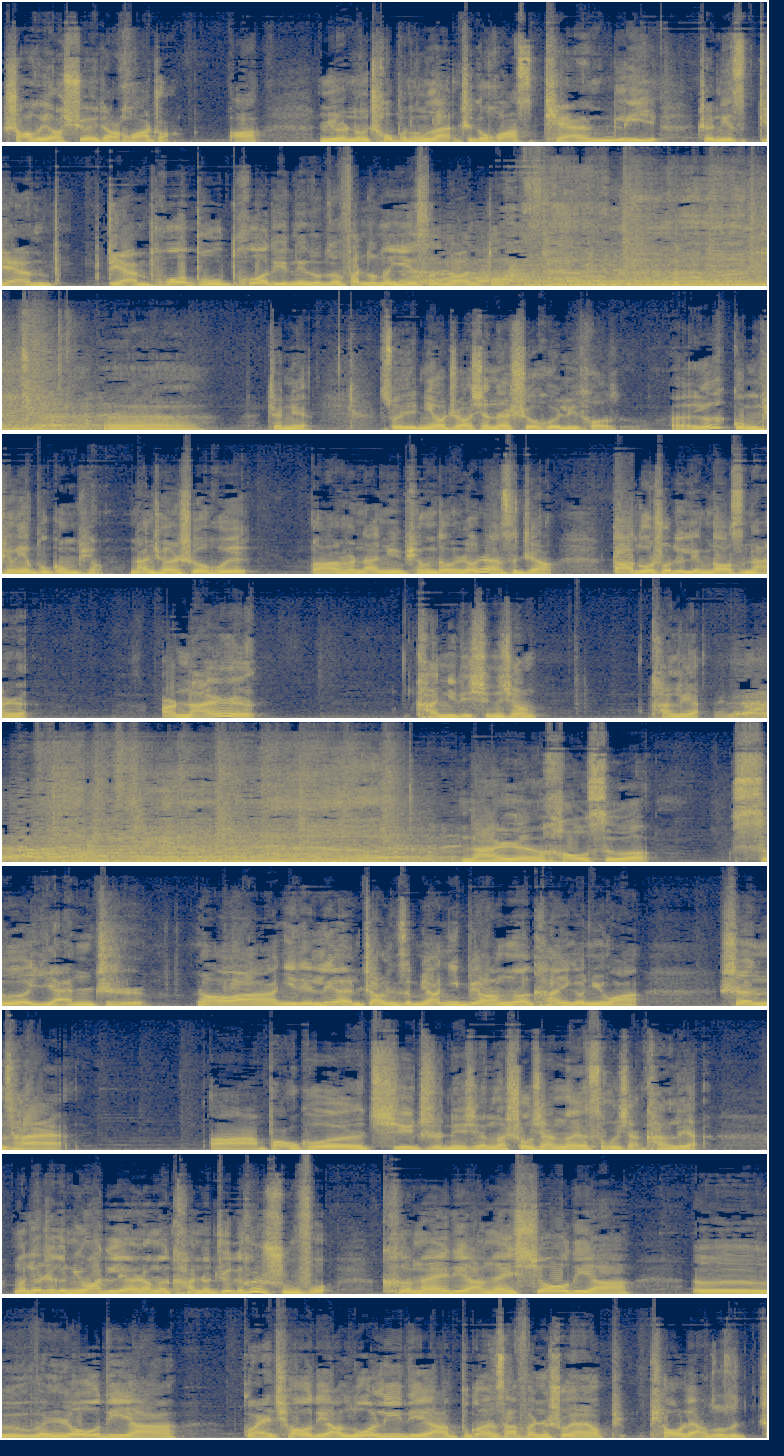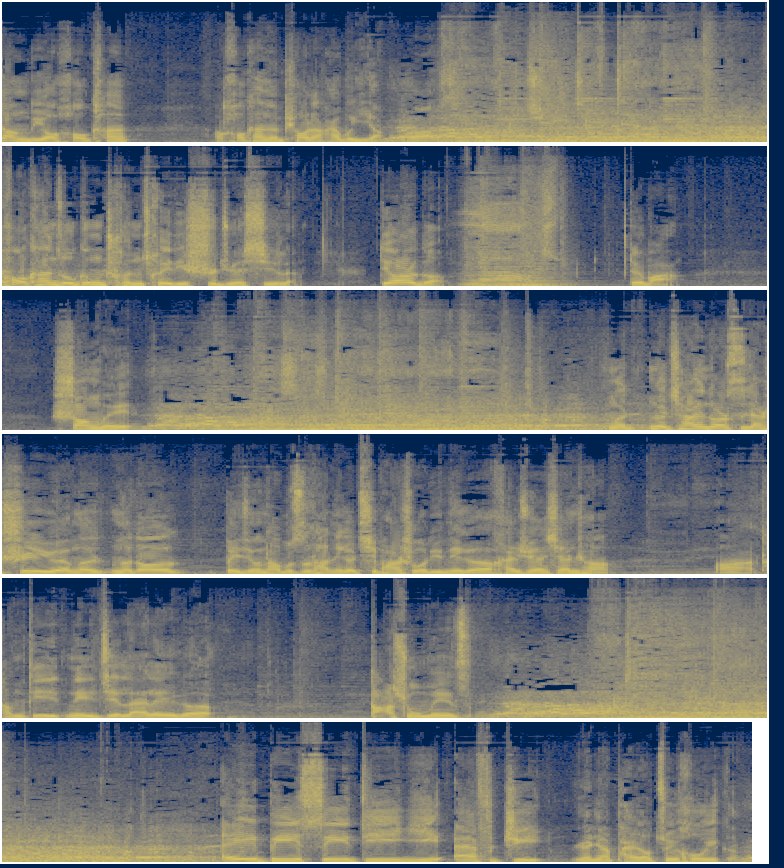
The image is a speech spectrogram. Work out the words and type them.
稍微要学一点化妆啊！女人能丑不能懒，这个话是天理，真的是颠颠破不破的那种，反正那意思，你懂。嗯，真的，所以你要知道，现在社会里头，呃，有公平也不公平，男权社会啊，说男女平等仍然是这样，大多数的领导是男人，而男人看你的形象，看脸，男人好色，色颜值。知道吧？你的脸长得怎么样？你比方我看一个女娃，身材啊，包括气质那些，我首先我也是会先看脸。我觉得这个女娃的脸让我看着觉得很舒服，可爱的呀，爱笑的呀，呃，温柔的呀，乖巧的呀，萝莉的呀，不管啥，反正首先要漂漂亮，就是长得要好看。好看跟漂亮还不一样，是吧？好看就更纯粹的视觉系了。第二个，对吧？上围。我我前一段时间十一月，我我到北京，他不是他那个奇葩说的那个海选现场，啊，他们第那一季来了一个大胸妹子，A B C D E F G，人家排到最后一个，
